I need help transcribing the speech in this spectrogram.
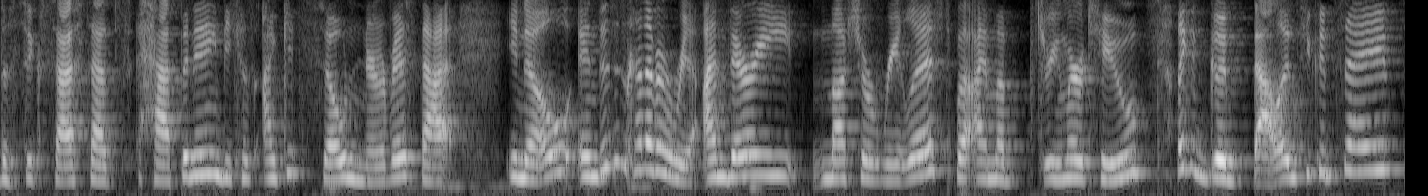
the success that's happening because I get so nervous that, you know, and this is kind of a real, I'm very much a realist, but I'm a dreamer too, like a good balance, you could say.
